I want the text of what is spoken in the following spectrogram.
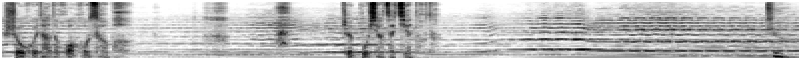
收回他的皇后册宝。朕不想再见到他。这。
